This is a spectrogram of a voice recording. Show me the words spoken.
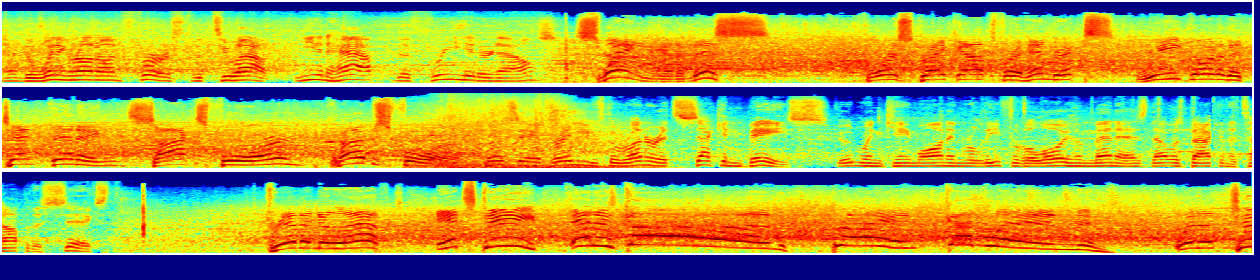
have the winning run on first with two out. Ian Happ, the three hitter now. Swing and a miss. Four strikeouts for Hendricks. We go to the 10th inning. Sox four, Cubs four. Jose Abreu's the runner at second base. Goodwin came on in relief of Eloy Jimenez. That was back in the top of the sixth. Driven to left. It's deep. It is gone. Brian Goodwin with a homer.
